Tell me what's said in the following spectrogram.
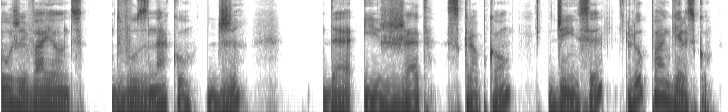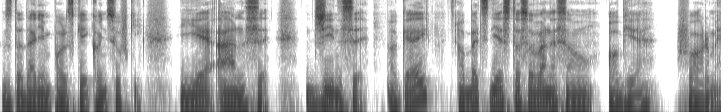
używając dwuznaku dż, d i z z kropką, jeansy lub po angielsku z dodaniem polskiej końcówki. Jeansy, jeansy, ok? Obecnie stosowane są obie formy.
